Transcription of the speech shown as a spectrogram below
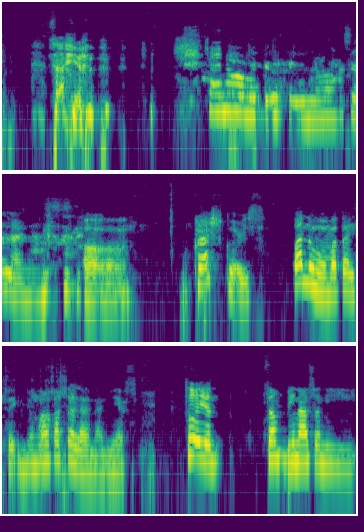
So, ayun. Paano mamatay sa inyong mga kasalanan? Oo. Crash course. Paano mamatay sa inyong mga kasalanan? Yes. So, ayun. Sa binasa ni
